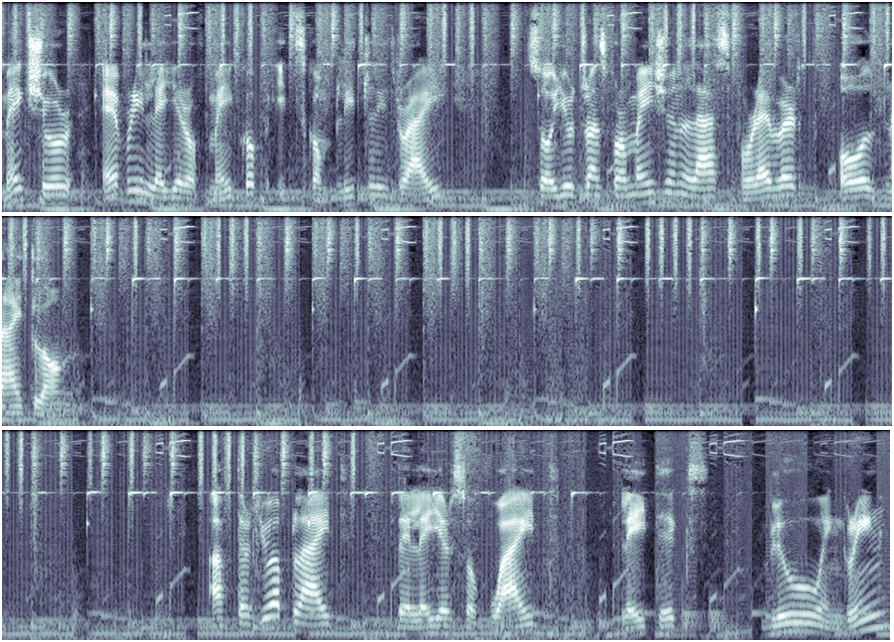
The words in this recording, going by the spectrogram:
Make sure every layer of makeup is completely dry so your transformation lasts forever all night long. After you applied the layers of white, latex, blue and green,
